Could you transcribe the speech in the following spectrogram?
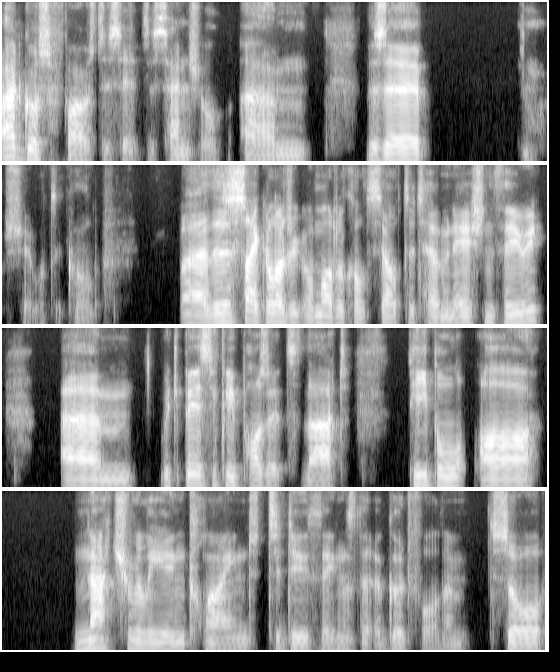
I'd go so far as to say it's essential. Um, there's a oh shit, what's it called? Uh, there's a psychological model called self-determination theory, um, which basically posits that people are naturally inclined to do things that are good for them. So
